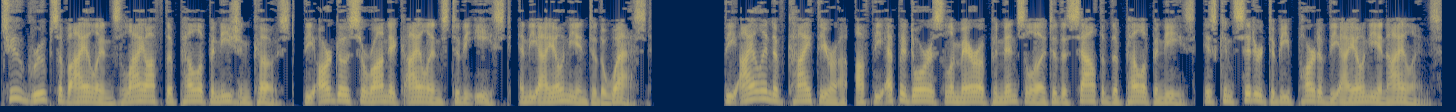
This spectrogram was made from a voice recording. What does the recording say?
Two groups of islands lie off the Peloponnesian coast, the Argo-Saronic Islands to the east, and the Ionian to the west. The island of Kythera, off the Epidaurus Limera Peninsula to the south of the Peloponnese, is considered to be part of the Ionian Islands.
